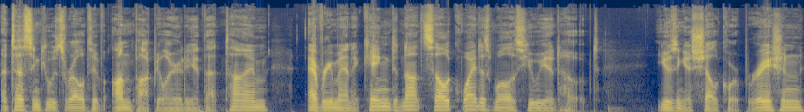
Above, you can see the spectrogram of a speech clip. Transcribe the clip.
Attesting to his relative unpopularity at that time, Every Man a King did not sell quite as well as Huey had hoped. Using a shell corporation,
